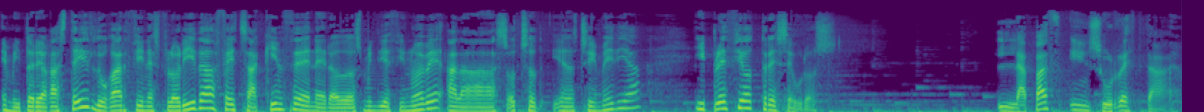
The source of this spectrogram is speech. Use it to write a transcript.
En Vitoria Gasteiz, lugar Cines Florida, fecha 15 de enero de 2019 a las 8, y- 8 y media y precio 3 euros. La paz insurrecta.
